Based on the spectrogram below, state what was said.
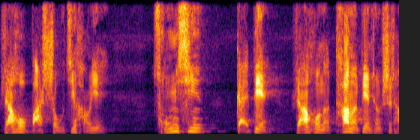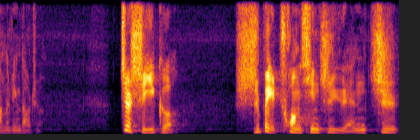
然后把手机行业重新改变，然后呢，他们变成市场的领导者。这是一个十倍创新之源之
